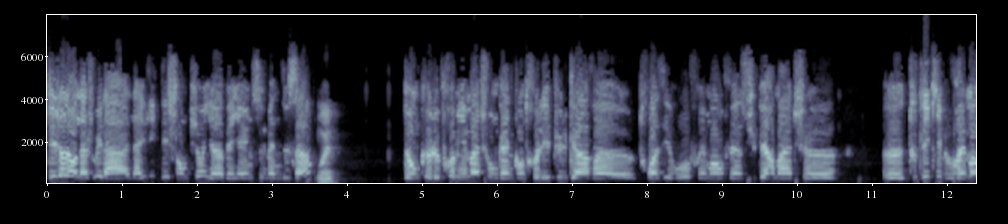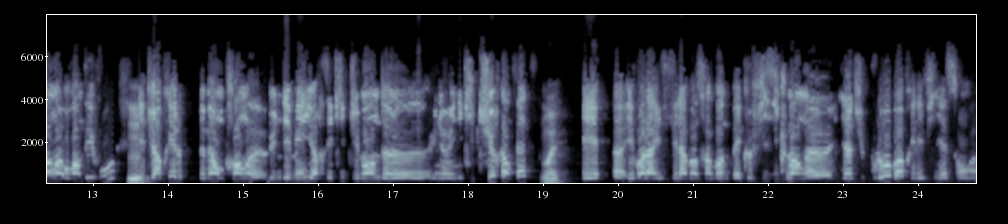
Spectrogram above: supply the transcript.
déjà là on a joué la la Ligue des Champions il y a ben il y a une semaine de ça. Ouais. Donc euh, le premier match on gagne contre les Bulgares euh, 3-0, vraiment on fait un super match, euh, euh, toute l'équipe vraiment euh, au rendez-vous. Hum Et puis après le lendemain on prend euh, une des meilleures équipes du monde, euh, une, une équipe turque en fait. Ouais. Et, euh, et voilà, et c'est là qu'on se rend compte ben, que physiquement euh, il y a du boulot. Bon après les filles elles sont euh,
